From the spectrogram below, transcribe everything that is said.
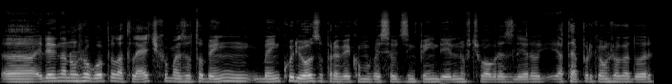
Uh, ele ainda não jogou pelo Atlético, mas eu estou bem, bem curioso para ver como vai ser o desempenho dele no futebol brasileiro, e até porque é um jogador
